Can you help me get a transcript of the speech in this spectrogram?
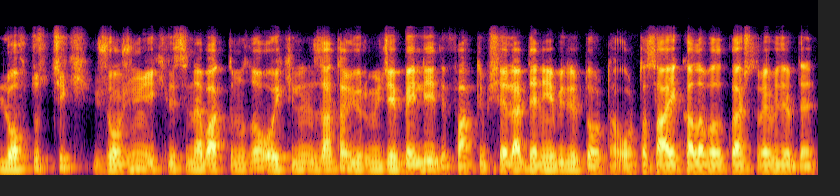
Loftus-Cheek, Jorginho ikilisine baktığımızda o ikilinin zaten yürümeyeceği belliydi. Farklı bir şeyler deneyebilirdi orta. Orta sahayı kalabalıklaştırabilirdi.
